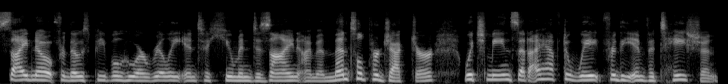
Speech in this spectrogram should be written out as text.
Side note for those people who are really into human design, I'm a mental projector, which means that I have to wait for the invitation.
